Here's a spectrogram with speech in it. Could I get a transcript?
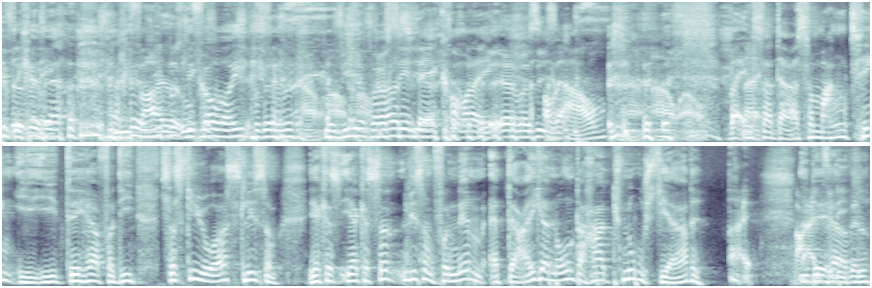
Det, det kan være, min far lige kommer ind på den på 44 Pludselig en dag kommer der en ja, og vil arve. Ja, au, au. Men altså, der er så mange ting i, i det her, fordi så skal I jo også ligesom... Jeg kan, jeg kan så ligesom fornemme, at der ikke er nogen, der har et knust hjerte. Nej, Nej det fordi, her, vel?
